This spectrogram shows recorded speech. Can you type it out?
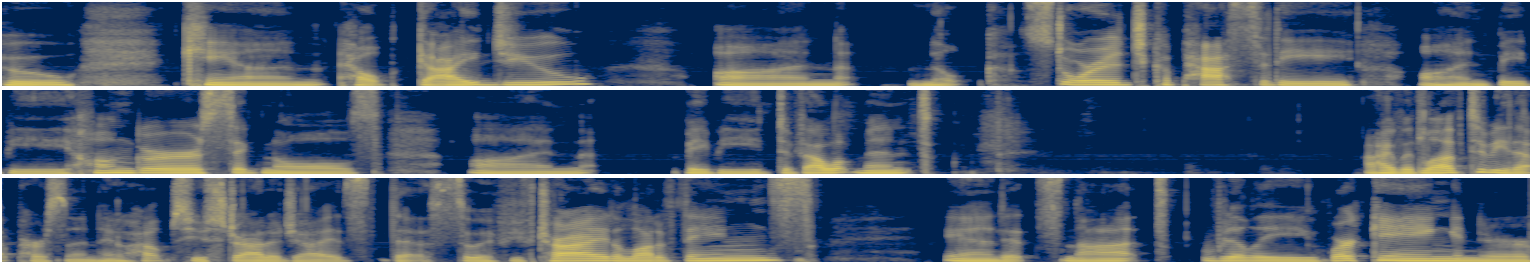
who can help guide you on milk storage capacity, on baby hunger signals, on baby development. I would love to be that person who helps you strategize this. So if you've tried a lot of things and it's not really working and you're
